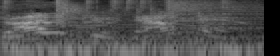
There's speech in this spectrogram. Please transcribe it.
Driving through downtown.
